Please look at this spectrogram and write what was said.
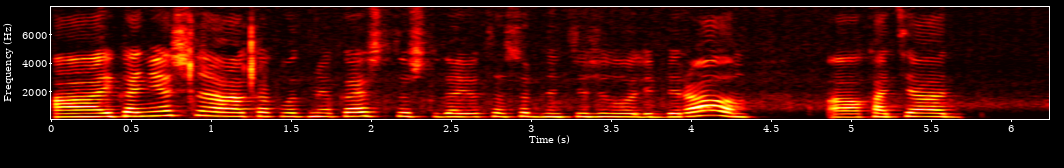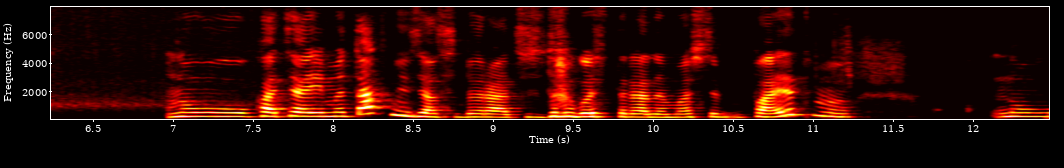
А, и, конечно, как вот мне кажется, что дается особенно тяжело либералам, а, хотя, ну, хотя им и так нельзя собираться, с другой стороны, может, поэтому, ну,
